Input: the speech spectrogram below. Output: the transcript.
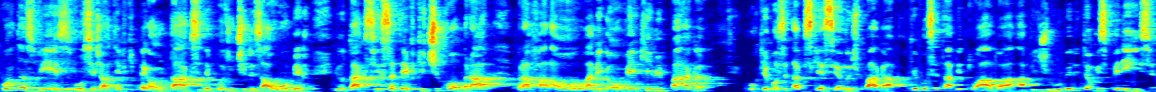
Quantas vezes você já teve que pegar um táxi depois de utilizar Uber e o taxista teve que te cobrar para falar: Ô, amigão, vem aqui e me paga. Porque você estava esquecendo de pagar, porque você está habituado a, a, pedir Uber e ter uma experiência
